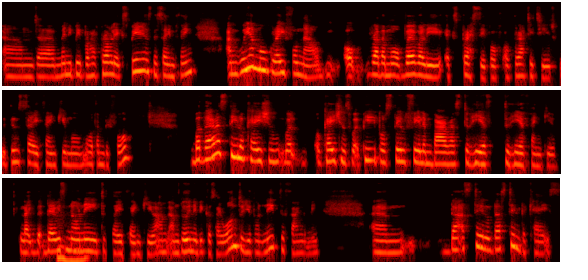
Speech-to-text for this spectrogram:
and uh, many people have probably experienced the same thing. And we are more grateful now, or rather more verbally expressive of, of gratitude. We do say thank you more, more than before. But there are still occasion, well, occasions where people still feel embarrassed to hear to hear thank you like there is mm-hmm. no need to say thank you. I'm, I'm doing it because i want to. You don't need to thank me. Um, that's still that's still the case.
